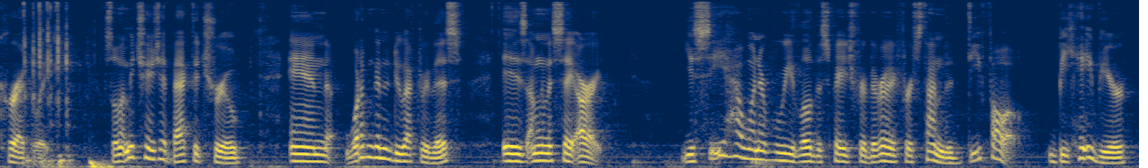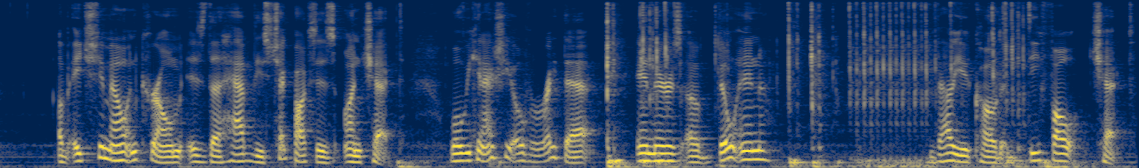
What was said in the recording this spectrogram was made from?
correctly. So let me change it back to true. And what I'm gonna do after this is I'm gonna say, all right, you see how whenever we load this page for the very first time, the default behavior of HTML and Chrome is to have these checkboxes unchecked. Well, we can actually overwrite that and there's a built-in value called default checked.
